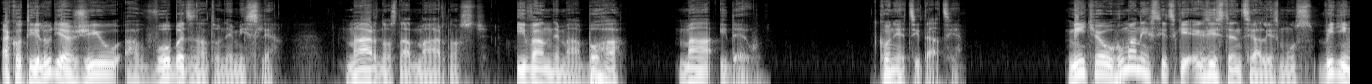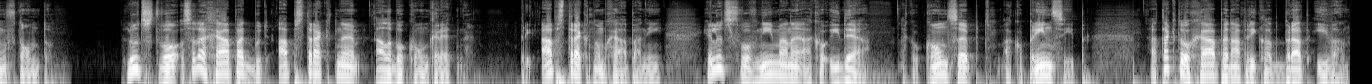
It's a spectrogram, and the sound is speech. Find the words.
ako tí ľudia žijú a vôbec na to nemyslia. Márnosť nad márnosť. Ivan nemá Boha, má ideu. Koniec citácie. Míťov humanistický existencializmus vidím v tomto. Ľudstvo sa dá chápať buď abstraktné alebo konkrétne. Pri abstraktnom chápaní je ľudstvo vnímané ako idea, ako koncept, ako princíp. A takto chápe napríklad brat Ivan,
